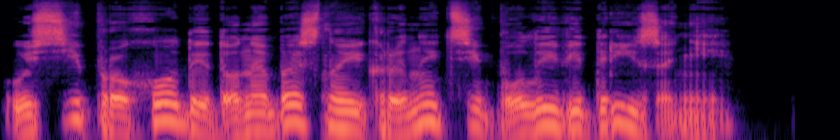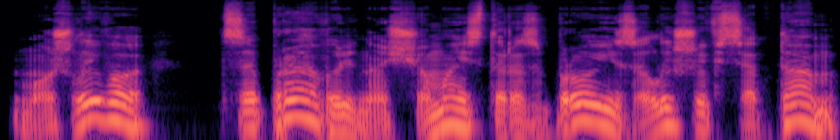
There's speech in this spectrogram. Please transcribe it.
усі проходи до небесної криниці були відрізані. Можливо, це правильно, що майстер зброї залишився там,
